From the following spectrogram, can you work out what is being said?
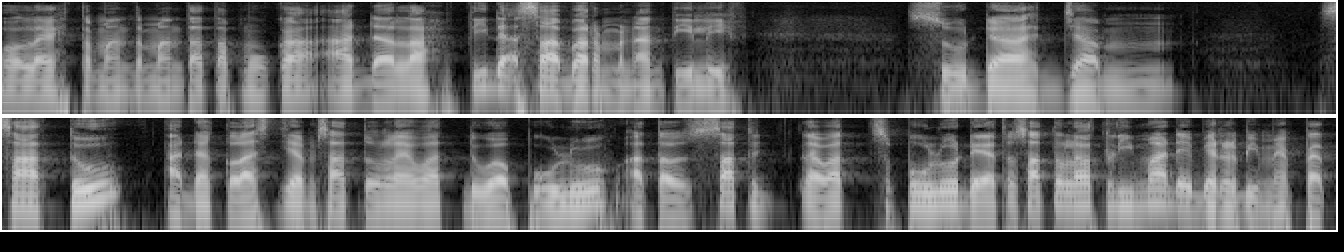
oleh teman-teman tatap muka adalah tidak sabar menanti lift. Sudah jam 1 ada kelas jam 1 lewat 20 atau 1 lewat 10 deh atau 1 lewat 5 deh biar lebih mepet.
